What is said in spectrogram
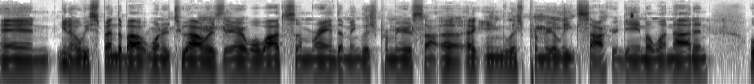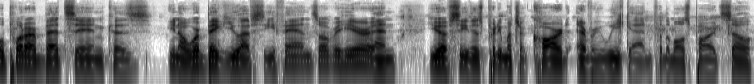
And you know we spend about one or two hours there. We'll watch some random English Premier so- uh, English Premier League soccer game and whatnot, and we'll put our bets in because you know we're big UFC fans over here, and UFC there's pretty much a card every weekend for the most part. So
